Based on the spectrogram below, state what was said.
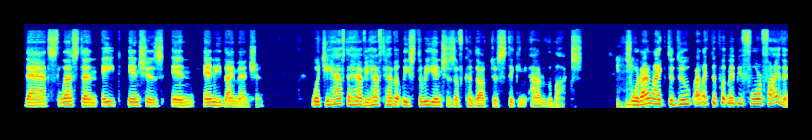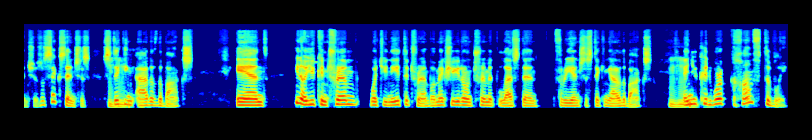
that's less than eight inches in any dimension, what you have to have, you have to have at least three inches of conductors sticking out of the box. Mm-hmm. So what I like to do, I like to put maybe four or five inches or six inches mm-hmm. sticking mm-hmm. out of the box. And you know, you can trim what you need to trim, but make sure you don't trim it less than three inches sticking out of the box. Mhm. and you could work comfortably.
